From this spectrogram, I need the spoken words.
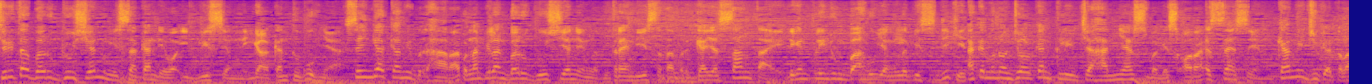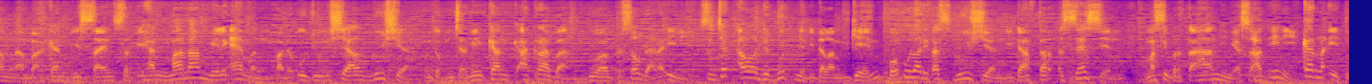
Cerita baru Gusion memisahkan dewa iblis yang meninggalkan tubuhnya, sehingga kami berharap penampilan baru Gusion yang lebih trendy serta bergaya santai dengan pelindung bahu yang lebih sedikit akan menonjolkan kelincahannya sebagai seorang assassin. Kami juga telah menambahkan desain serpihan mana milik Aemon pada ujung Shell Gusion untuk mencerminkan keakraban dua bersaudara ini. Sejak awal debutnya di dalam game, popularitas Gusion di daftar Assassin masih bertahan hingga saat ini. Karena itu,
